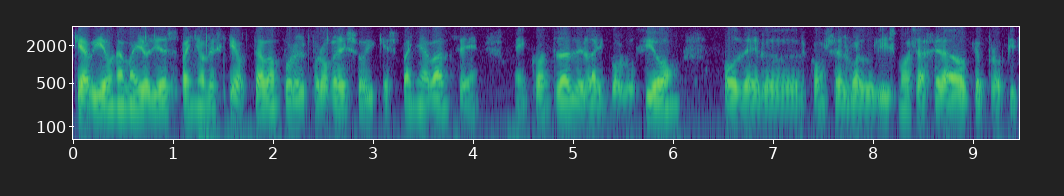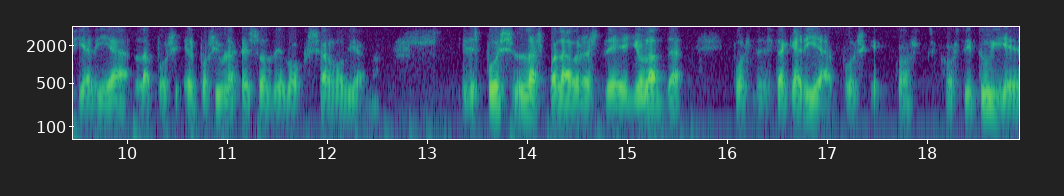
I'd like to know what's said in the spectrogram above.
que había una mayoría de españoles que optaban por el progreso y que España avance en contra de la involución o del conservadurismo exagerado que propiciaría el posible acceso de Vox al gobierno. Y después las palabras de Yolanda, pues destacaría pues que constituye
